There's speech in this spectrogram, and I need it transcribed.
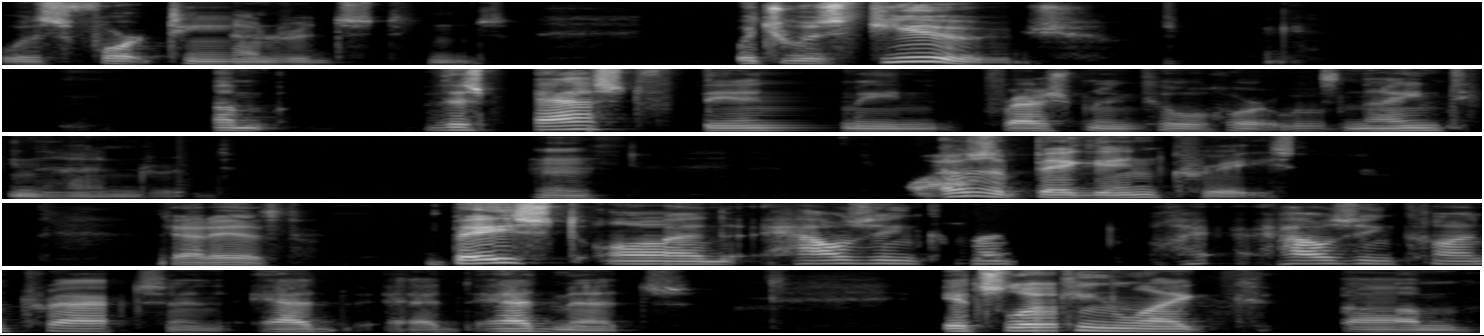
was 1,400 students, which was huge. Um, this past, the incoming freshman cohort was 1,900. Hmm. Wow. That was a big increase. Yeah, it is. Based on housing housing contracts and ad, ad, admits, it's looking like um,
